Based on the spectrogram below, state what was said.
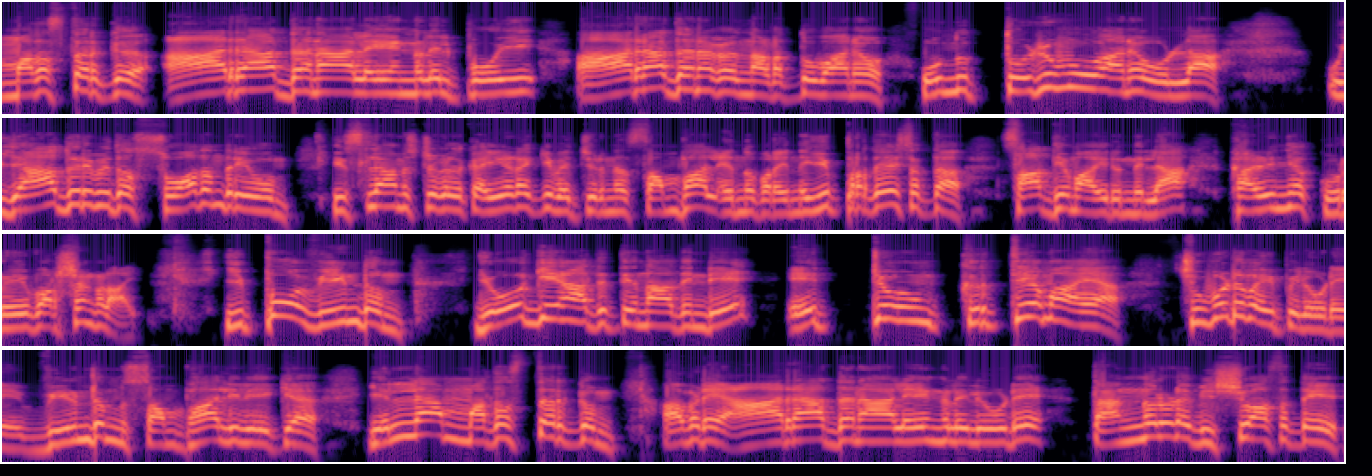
മതസ്ഥർക്ക് ആരാധനാലയങ്ങളിൽ പോയി ആരാധനകൾ നടത്തുവാനോ ഒന്ന് തൊഴുവാനോ ഉള്ള യാതൊരുവിധ സ്വാതന്ത്ര്യവും ഇസ്ലാമിസ്റ്റുകൾ കൈയടക്കി വെച്ചിരുന്ന സംഭാൽ എന്ന് പറയുന്ന ഈ പ്രദേശത്ത് സാധ്യമായിരുന്നില്ല കഴിഞ്ഞ കുറേ വർഷങ്ങളായി. ഇപ്പോൾ വീണ്ടും യോഗി ആദിത്യനാഥിന്റെ ഏറ്റവും കൃത്യമായ ചുവടുവയ്പിലൂടെ വീണ്ടും സംഭാലിലേക്ക് എല്ലാ മതസ്ഥർക്കും അവിടെ ആരാധനാലയങ്ങളിലൂടെ തങ്ങളുടെ വിശ്വാസത്തെ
